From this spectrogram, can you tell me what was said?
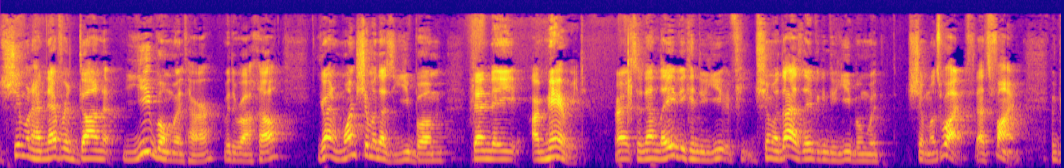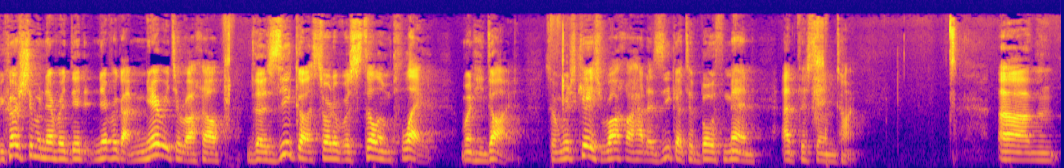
Shimon had never done yibum with her with Rachel. Again, once Shimon does yibum, then they are married, right? So then Levi can do if Shimon dies, Levi can do yibum with Shimon's wife. That's fine. But because Shimon never did, never got married to Rachel, the zika sort of was still in play when he died. So in which case, Rachel had a zika to both men at the same time um,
